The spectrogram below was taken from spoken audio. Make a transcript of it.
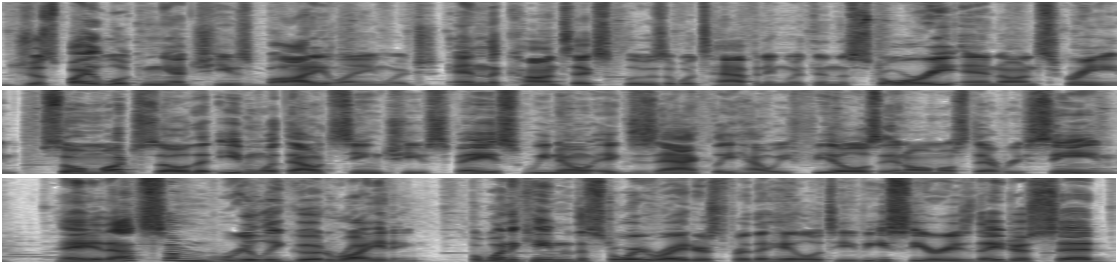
just by looking at Chief's body language and the context clues of what's happening within the story and on screen. So much so that even without seeing Chief's face, we know exactly how he feels in almost every scene. Hey, that's some really good writing. But when it came to the story writers for the Halo TV series, they just said,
